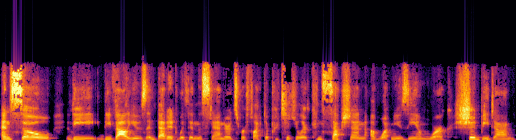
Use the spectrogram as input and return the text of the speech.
and so the, the values embedded within the standards reflect a particular conception of what museum work should be done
